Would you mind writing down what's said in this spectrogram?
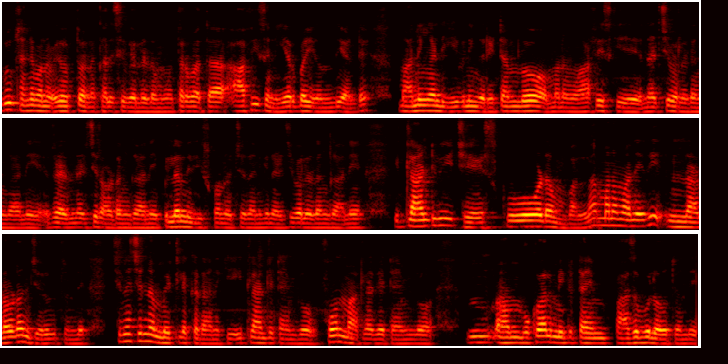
గ్రూప్స్ అంటే మనం ఎవరితో అన్నా కలిసి వెళ్ళడము, తర్వాత ఆఫీస్ నియర్ బై ఉంది అంటే మార్నింగ్ అండ్ ఈవినింగ్ రిటర్న్‌లో మనం ఆఫీస్‌కి నడిచి వెళ్ళడం కానీ నడిచి రావడం కానీ పిల్లల్ని తీసుకొని వచ్చేదానికి నడిచి వెళ్ళడం కానీ ఇట్లాంటివి చేసుకోవడం వల్ల మనం అనేది నడవడం జరుగుతుంది. చిన్న చిన్న మెట్లు ఎక్కడానికి ఇట్లాంటి టైంలో ఫోన్ మాట్లాడే టైంలో ఒకవేళ మీకు టైం పాసిబుల్ అవుతుంది.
